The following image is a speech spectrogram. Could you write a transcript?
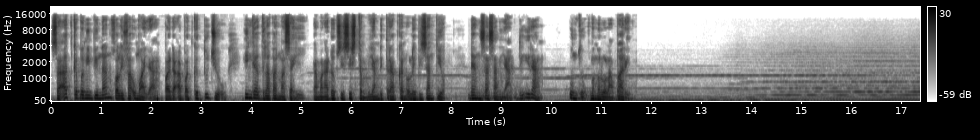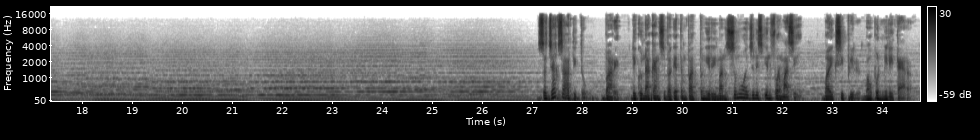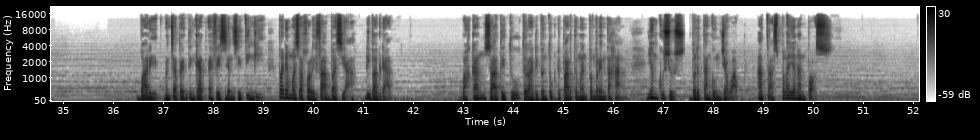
Saat kepemimpinan Khalifah Umayyah pada abad ke-7 hingga 8 Masehi yang mengadopsi sistem yang diterapkan oleh Bizantium dan Sasania di Iran untuk mengelola barit. Sejak saat itu, Barit digunakan sebagai tempat pengiriman semua jenis informasi, baik sipil maupun militer. Barit mencapai tingkat efisiensi tinggi pada masa Khalifah Abbasiyah di Baghdad. Bahkan saat itu telah dibentuk Departemen Pemerintahan yang khusus bertanggung jawab atas pelayanan pos.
